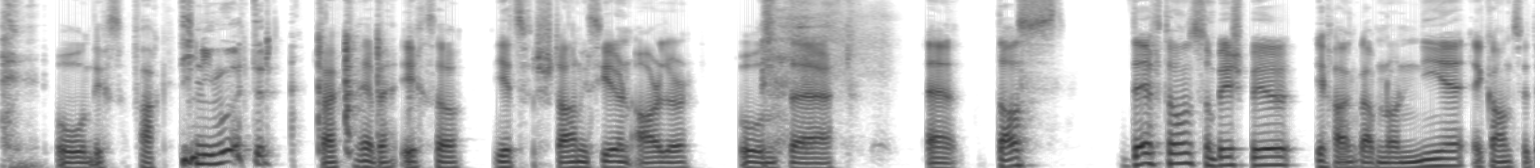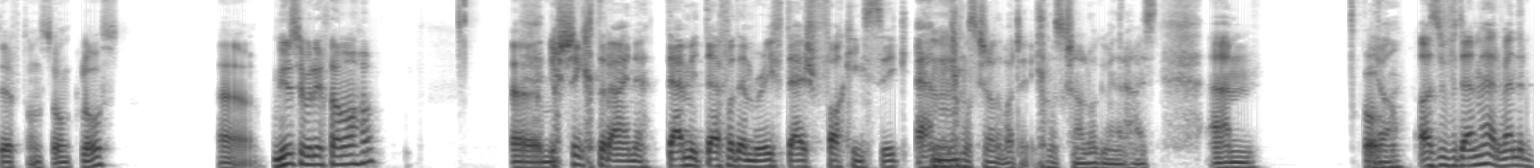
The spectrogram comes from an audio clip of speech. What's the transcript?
Und ich so, fuck, Deine Mutter. fuck, eben, ich so, jetzt verstehe ich Siren Ardor. Und äh, äh, das Deftones zum Beispiel, ich habe glaube noch nie einen ganzen Deftones-Song gelost. Äh, müssen wir vielleicht auch machen. Ähm, Ich schicke dir einen. Der mit der von dem Riff, der ist fucking sick. Ähm, Mhm. Ich muss schnell, warte, ich muss schnell schauen, wie er heißt. Ähm, oh. Ja, also von dem her, wenn er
